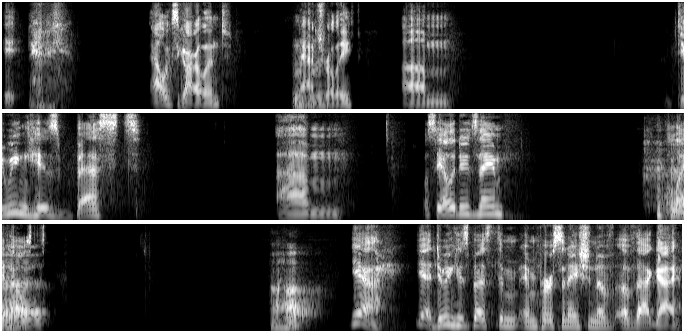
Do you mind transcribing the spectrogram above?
it. Alex Garland, Mhm. naturally, um, doing his best. Um, what's the other dude's name? The lighthouse. Uh huh. Yeah, yeah, doing his best Im- impersonation of of that guy.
